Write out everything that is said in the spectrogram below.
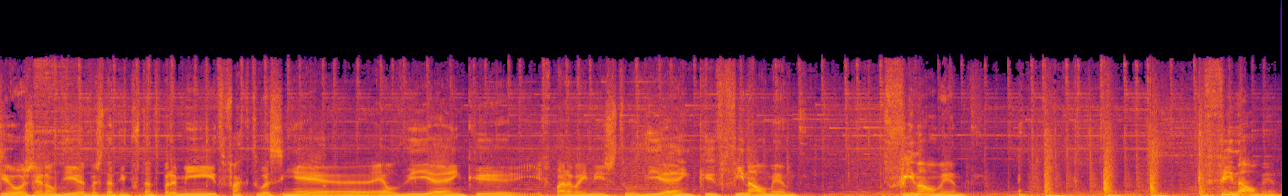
Eu disse que hoje era um dia bastante importante para mim e de facto assim é. É o dia em que, e repara bem nisto, o dia em que finalmente, finalmente, finalmente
